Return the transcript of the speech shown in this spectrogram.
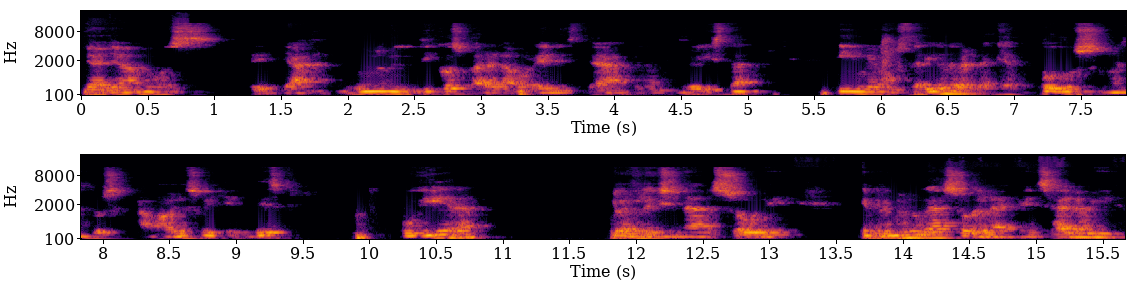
Ya llevamos eh, ya unos minuticos para elaborar esta gran entrevista y me gustaría de verdad que a todos nuestros amables oyentes pudieran reflexionar sobre, en primer lugar, sobre la defensa de la vida.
